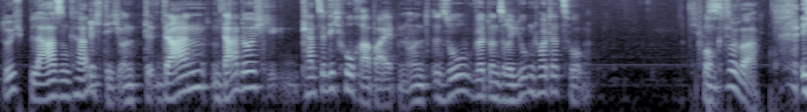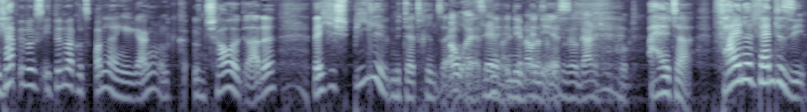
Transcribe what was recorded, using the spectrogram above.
Durchblasen kann? Richtig, und dann, dadurch kannst du dich hocharbeiten. Und so wird unsere Jugend heute erzogen. Ja, Punkt. Das ist wohl wahr. Ich habe übrigens, ich bin mal kurz online gegangen und, und schaue gerade, welche Spiele mit da drin sein oh, werden ne, mal. in dem genau, NES. Das ich gar nicht geguckt. Alter, Final Fantasy.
